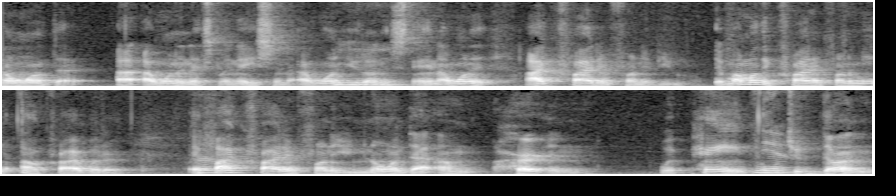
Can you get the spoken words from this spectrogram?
don't want that. I, I want an explanation. I want Mm. you to understand. I want to. I cried in front of you. If my mother cried in front of me, I'll cry with her. If I cried in front of you, knowing that I'm hurting with pain for Yeah. what you've done,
